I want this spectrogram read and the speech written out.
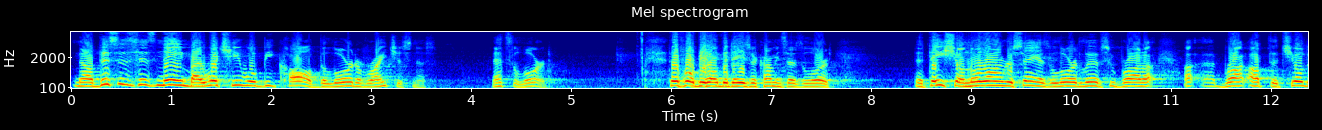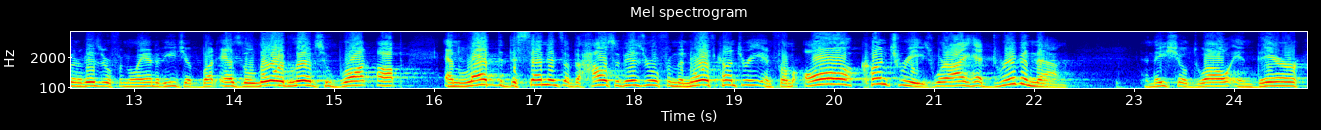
Now, this is his name by which he will be called, the Lord of righteousness. That's the Lord. Therefore, behold, the days are coming, says the Lord that they shall no longer say, As the Lord lives, who brought up, uh, uh, brought up the children of Israel from the land of Egypt, but as the Lord lives, who brought up and led the descendants of the house of Israel from the north country and from all countries where I had driven them, and they shall dwell in their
